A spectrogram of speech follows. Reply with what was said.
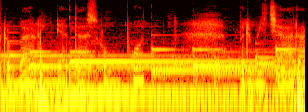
berbaring di atas rumput, berbicara,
